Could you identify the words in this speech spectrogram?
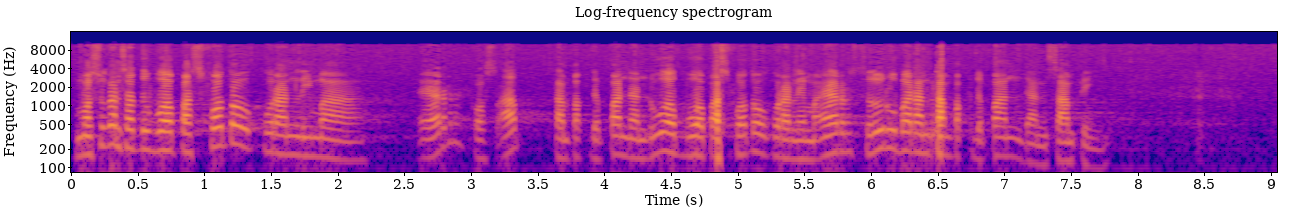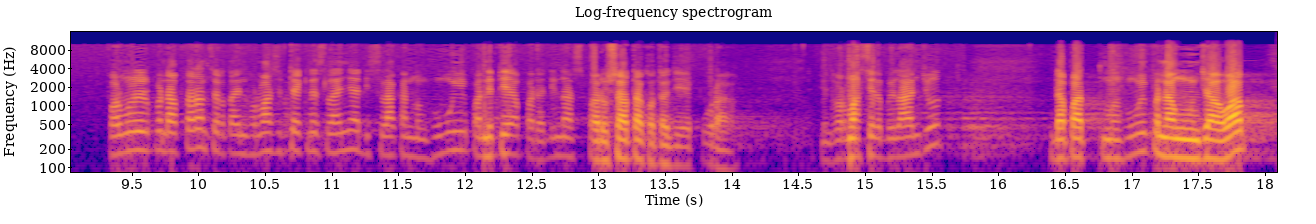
Memasukkan satu buah pas foto ukuran 5R, close up, tampak depan, dan dua buah pas foto ukuran 5R, seluruh badan tampak depan dan samping. Formulir pendaftaran serta informasi teknis lainnya disilakan menghubungi panitia pada Dinas Pariwisata Kota Jayapura. Informasi lebih lanjut dapat menghubungi penanggung jawab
